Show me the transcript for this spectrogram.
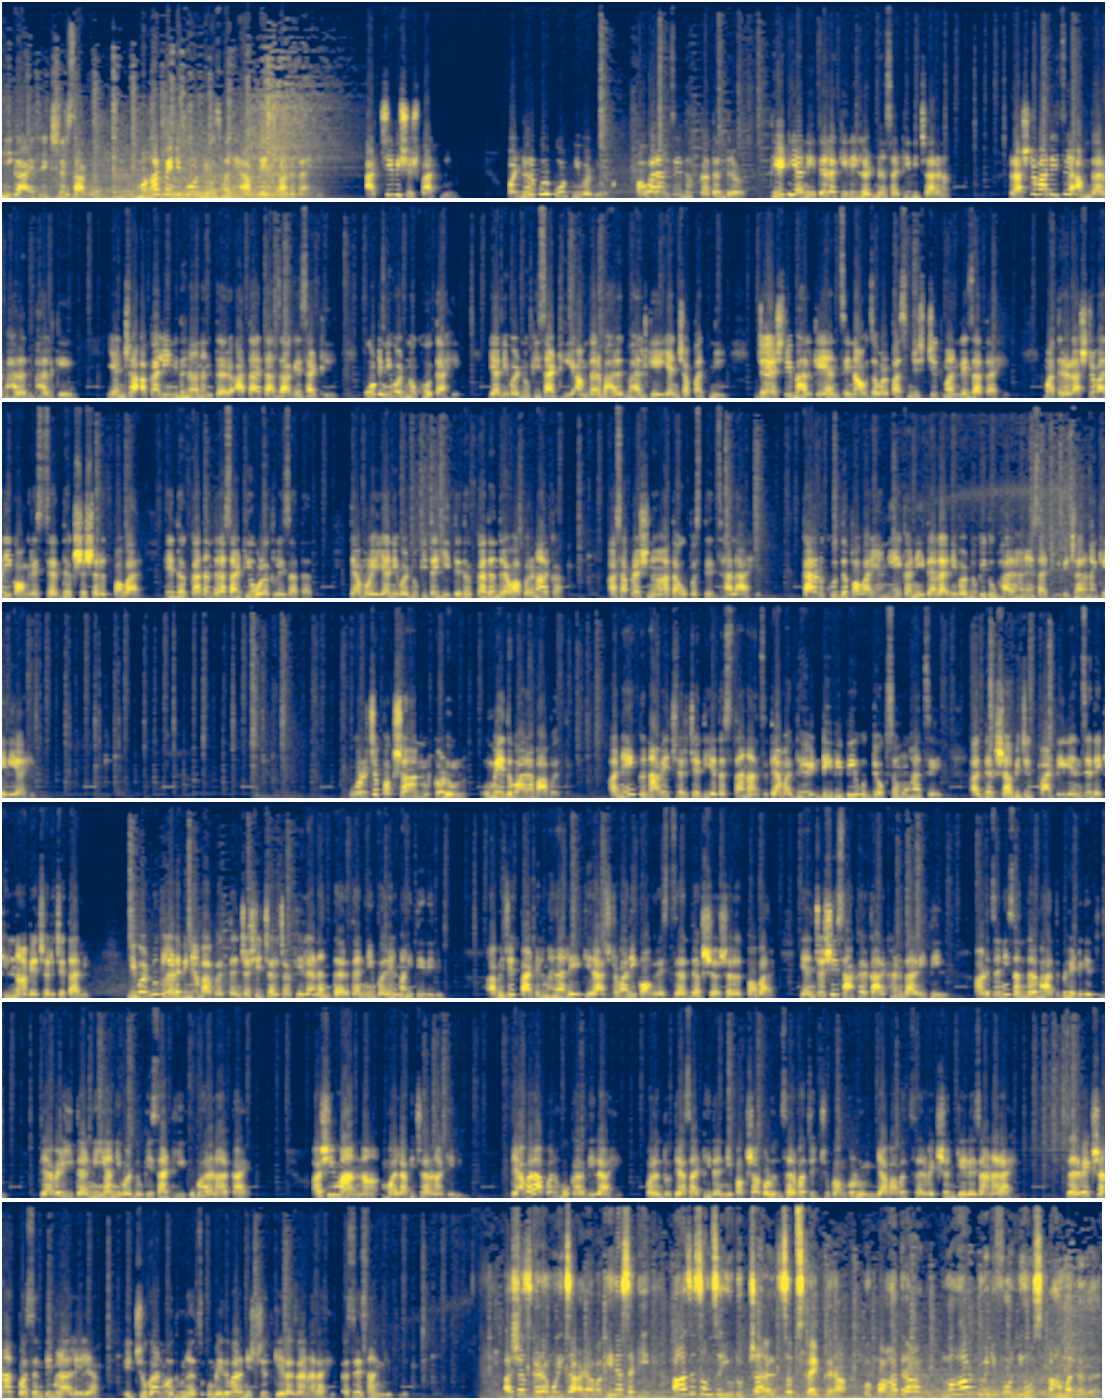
मी Gayatri Kshirsagar Maha twenty four न्यूजमध्ये आपले स्वागत आहे. आजची विशेष बातमी. पंढरपूर पोटनिवडणूक पवारांचे धक्कातंत्र. थेट या नेत्याला केली लढण्यासाठी विचारणा. राष्ट्रवादीचे आमदार भारत भालके यांच्या अकाली निधनानंतर आता त्या जागेसाठी पोटनिवडणूक होत आहे. या निवडणुकीसाठी आमदार भारत भालके यांच्या पत्नी जयश्री भालके यांचे नाव जवळपास निश्चित मानले जात आहे. मात्र राष्ट्रवादी काँग्रेसचे अध्यक्ष शरद पवार हे धक्कातंत्रासाठी ओळखले जातात. त्यामुळे या निवडणुकीतही ते धक्कातंत्र वापरणार का? असा प्रश्न आता उपस्थित झाला आहे. कारण खुद्द पवार यांनी एका नेत्याला निवडणुकीत उभा राहण्यासाठी विचारणा केली आहे. वरच्या पक्षांकडून उमेदवाराबाबत अनेक नावे चर्चेत येत असतानाच त्यामध्ये डी व्ही पी उद्योग समूहाचे अध्यक्ष अभिजित पाटील यांचे देखील नाव या चर्चेत आले. निवडणूक लढविण्याबाबत त्यांच्याशी चर्चा केल्यानंतर त्यांनी वरील माहिती दिली. अभिजित पाटील म्हणाले की राष्ट्रवादी काँग्रेसचे अध्यक्ष शरद पवार यांच्याशी साखर कारखानदारीतील अडचणी संदर्भात भेट घेतली. त्यावेळी त्यांनी या निवडणुकीसाठी उभारणार काय? अशी माना मला विचारणा केली. त्यावर आपण होकार दिला आहे परंतु त्यासाठी त्यांनी पक्षाकडून सर्वच इच्छुकांकडून याबाबत सर्वेक्षण केले जाणार आहे. सर्वेक्षणात पसंती मिळालेल्या इच्छुकांमधूनच उमेदवार निश्चित केला जाणार आहे असे सांगितले. अशाच घडामोडीचा आढावा घेण्यासाठी आजच आमचं यूट्यूब चॅनल सबस्क्राईब करा व पाहत राहा Maha twenty four news Ahmednagar.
